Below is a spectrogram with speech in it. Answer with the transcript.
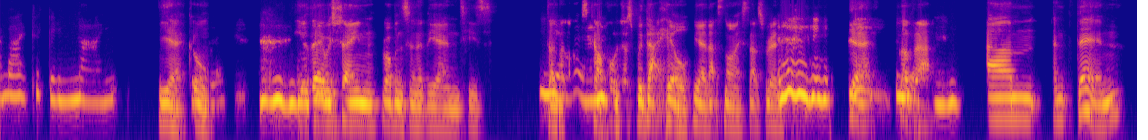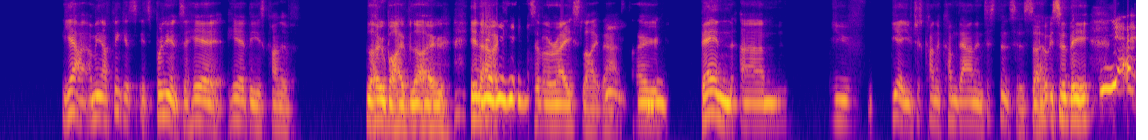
I might have been nine. yeah cool. You're there with Shane Robinson at the end. He's done the last couple just with that hill. Yeah that's nice. That's really yeah love that. Um and then yeah i mean i think it's it's brilliant to hear hear these kind of blow by blow you know of a race like that. So then um you've yeah you've just kind of come down in distances. So it's the yeah.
